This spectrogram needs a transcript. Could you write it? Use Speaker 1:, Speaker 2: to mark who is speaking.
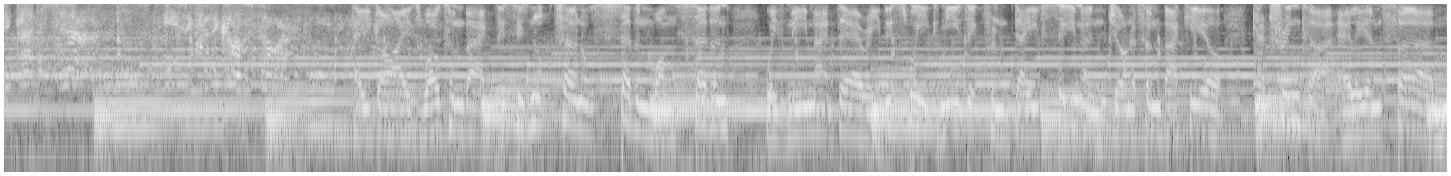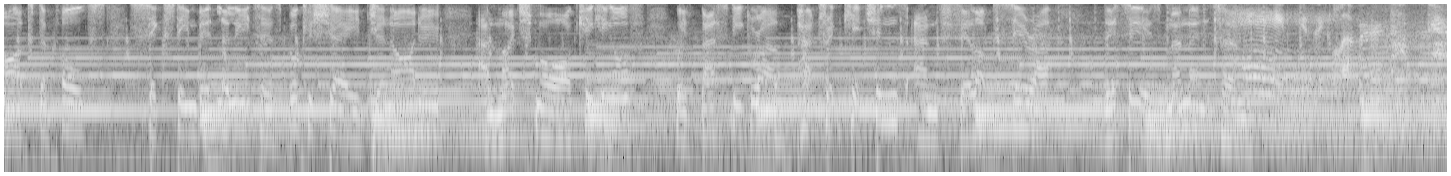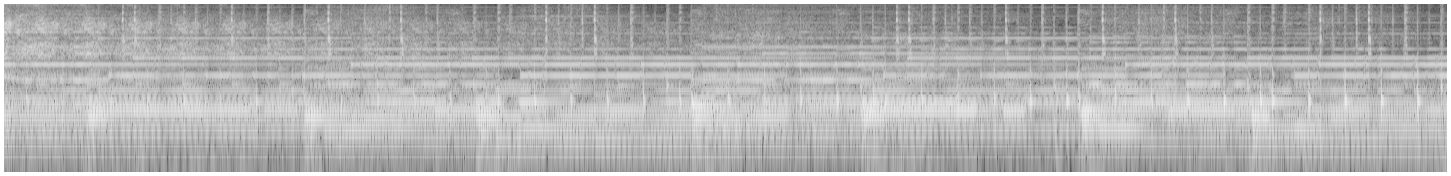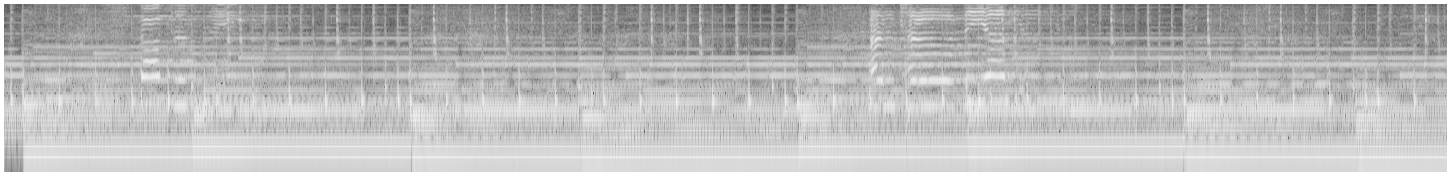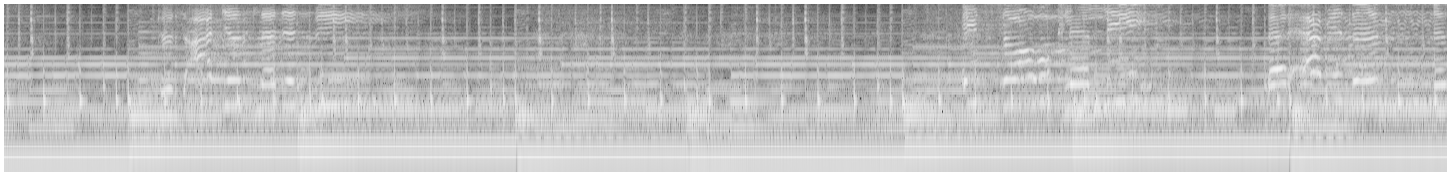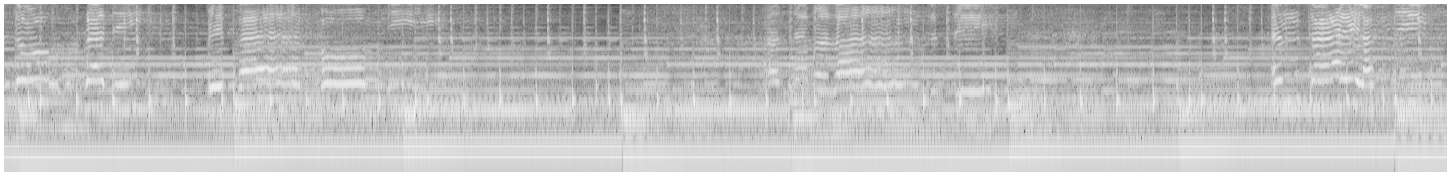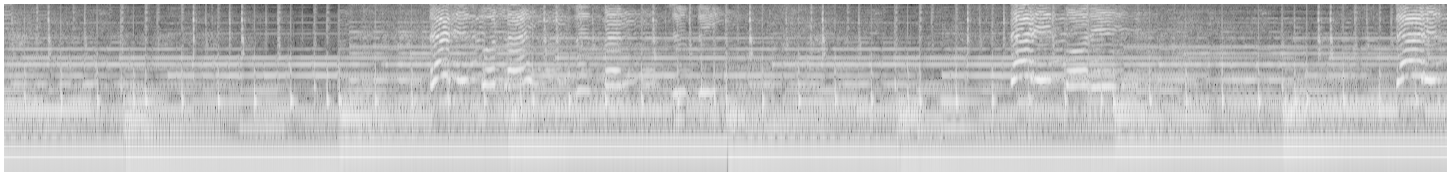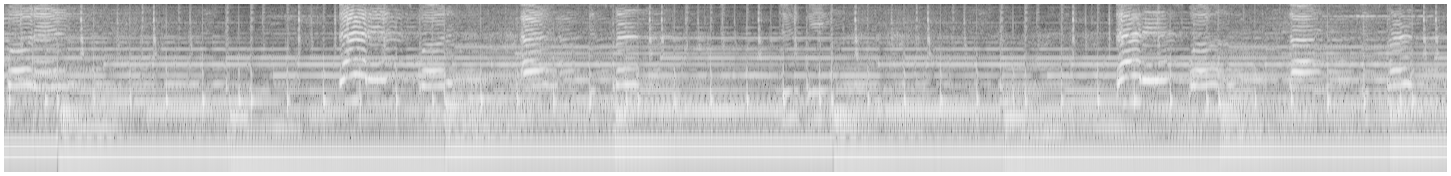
Speaker 1: Hey guys, welcome back. This is Nocturnal 717 with me, Matt Darey. This week, music from Dave Seaman, Jonathan Bakil, Katrinka, Elian Fur, Marc DePulse, 16 bit Lolitas, Booka Shade, Janadu, and much more. Kicking off with Basti Grubb, Patrick Kitchens, and Phylloxera. This is Momentum.
Speaker 2: Hey, music lover. Nocturnal.
Speaker 1: what life is worth.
